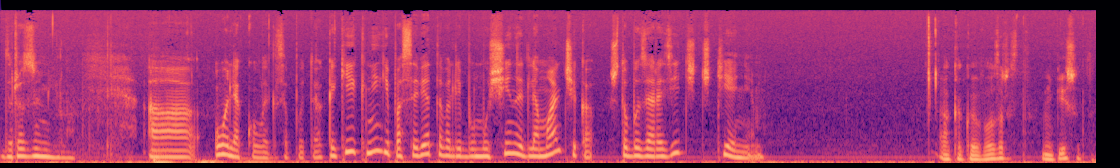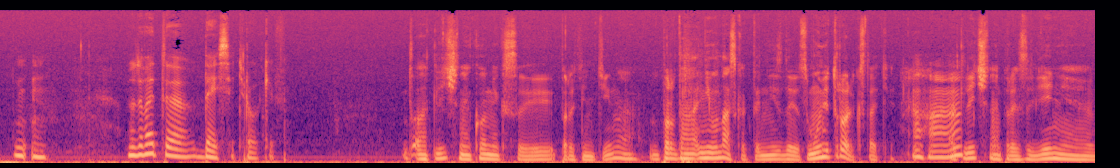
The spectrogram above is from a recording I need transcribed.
зрозуміло. А, Оля Кулик запитує, а какие книги посоветовали бы мужчины для мальчика, чтобы заразить чтением? А какой возраст? Не пишет? М-м. Ну, давайте 10 років. Отличные комиксы про Тинтина. Правда, они у нас как-то не издаются. Мумитроль, кстати. Ага. Отличное произведение.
